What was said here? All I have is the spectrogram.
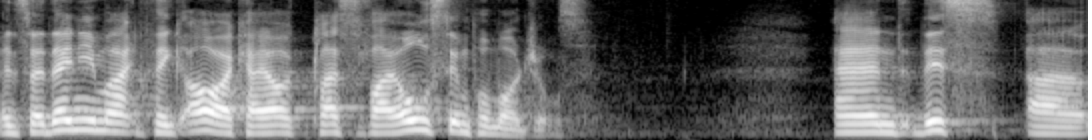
And so then you might think, oh, okay, I'll classify all simple modules. And this uh,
